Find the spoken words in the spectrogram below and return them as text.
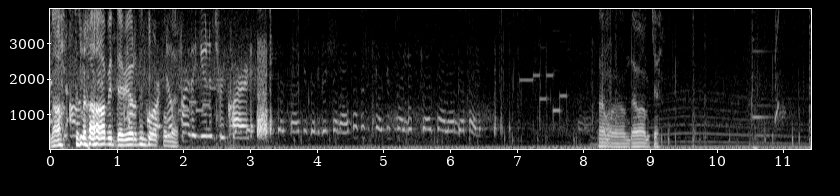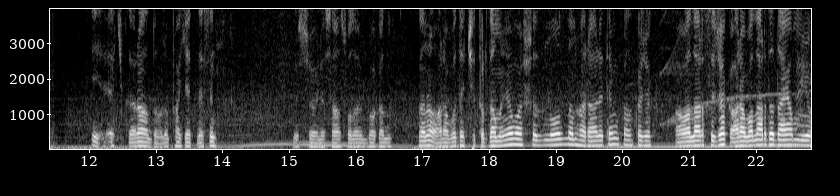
Ne yaptın abi? Devirdin ortalığı. Tamam devam ki. İyi ekipler aldı onu paketlesin. Biz şöyle sağa sola bir bakalım. Sana arabada çıtırdamaya başladı. Ne oldu lan hararete mi kalkacak? Havalar sıcak arabalar da dayanmıyor.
